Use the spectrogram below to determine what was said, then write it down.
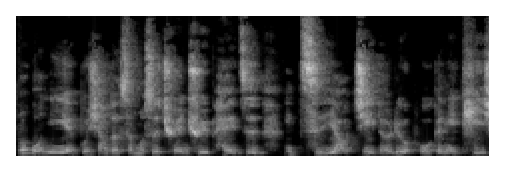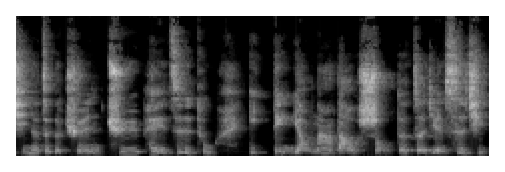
如果你也不晓得什么是全区配置，你只要记得六婆跟你提醒的这个全区配置图，一定要拿到手的这件事情。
